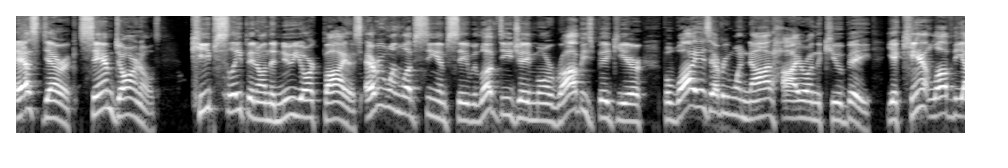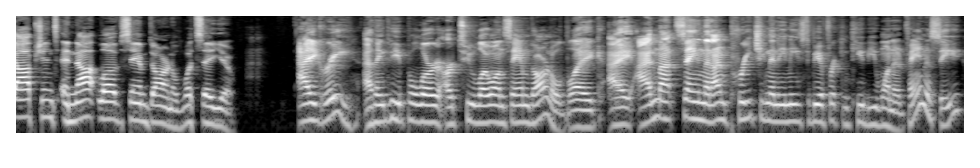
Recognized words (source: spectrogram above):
Ask Derek, Sam Darnold, keep sleeping on the New York bias. Everyone loves CMC. We love DJ Moore. Robbie's big year. But why is everyone not higher on the QB? You can't love the options and not love Sam Darnold. What say you? I agree. I think people are, are too low on Sam Darnold. Like I, I'm not saying that I'm preaching that he needs to be a freaking QB one in fantasy,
